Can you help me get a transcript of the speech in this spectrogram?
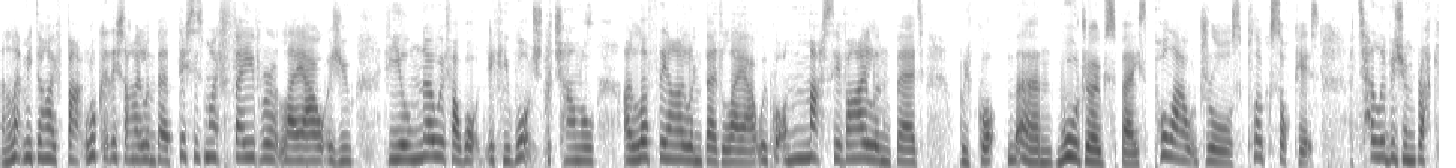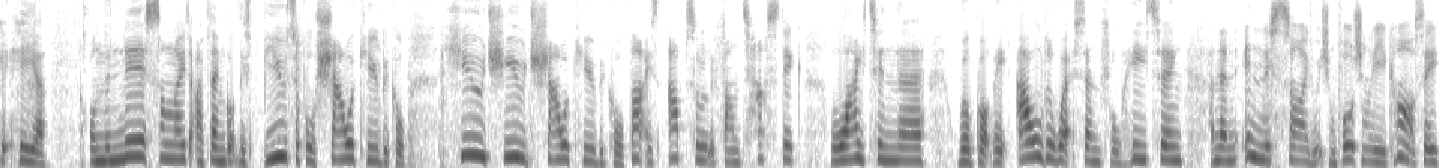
and let me dive back. Look at this island bed. This is my favorite layout as you you'll know if i watch if you watch the channel. I love the island bed layout. We've got a massive island bed. We've got um, wardrobe space pull out drawers plug sockets television bracket here. On the near side i've then got this beautiful shower cubicle. Huge huge shower cubicle. That is absolutely fantastic. Light in there. We've got the Alde wet central heating. And then in this side which unfortunately you can't see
